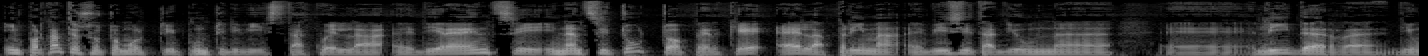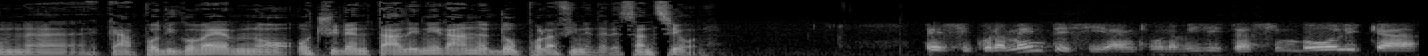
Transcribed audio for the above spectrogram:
importante sotto molti punti di vista, quella eh, di Renzi, innanzitutto perché è la prima eh, visita di un eh, leader, di un eh, capo di governo occidentale in Iran dopo la fine delle sanzioni. Eh, sicuramente sì, anche una visita simbolica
